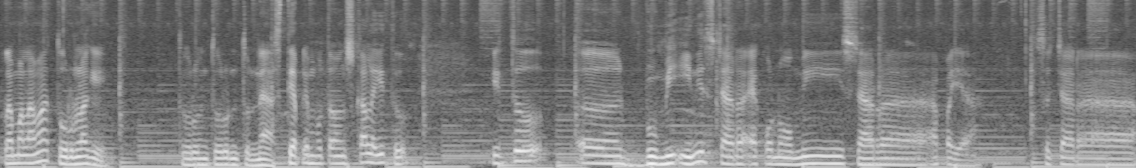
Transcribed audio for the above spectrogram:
lama-lama turun lagi. Turun, turun, turun. Nah, setiap 50 tahun sekali itu itu eh, bumi ini secara ekonomi, secara apa ya, secara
